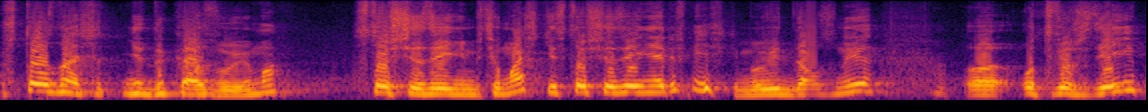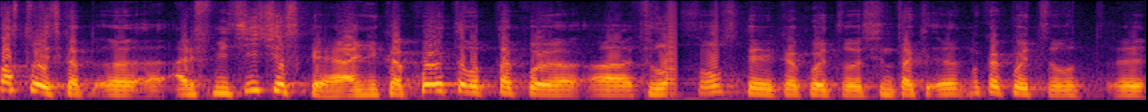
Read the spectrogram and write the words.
что значит недоказуемо? С точки зрения математики, с точки зрения арифметики. Мы ведь должны э, утверждение построить как, э, арифметическое, а не какое-то вот такое э, философское, какое-то синтак... Э, ну, какое-то вот, э,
